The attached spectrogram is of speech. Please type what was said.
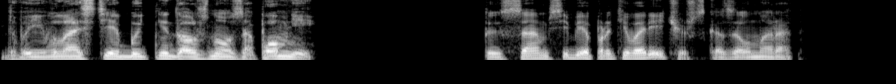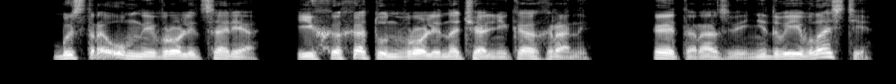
Двоевластия быть не должно, запомни. Ты сам себе противоречишь, сказал Марат. Быстроумный в роли царя и хохотун в роли начальника охраны. Это разве не двоевластие?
